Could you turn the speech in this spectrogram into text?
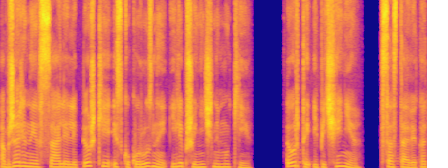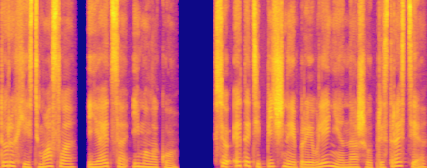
обжаренные в сале лепешки из кукурузной или пшеничной муки, торты и печенье, в составе которых есть масло, яйца и молоко. Все это типичные проявления нашего пристрастия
